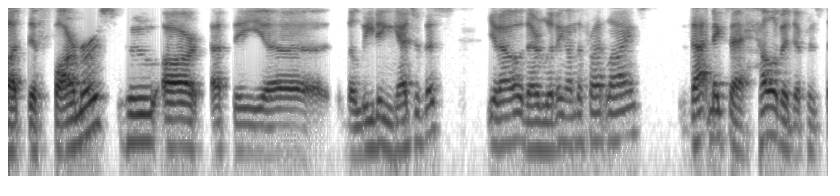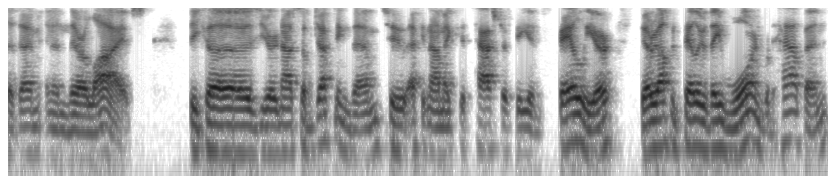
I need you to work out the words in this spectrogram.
But the farmers who are at the uh, the leading edge of this, you know, they're living on the front lines. That makes a hell of a difference to them and in their lives because you're now subjecting them to economic catastrophe and failure. Very often, failure they warned would happen,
